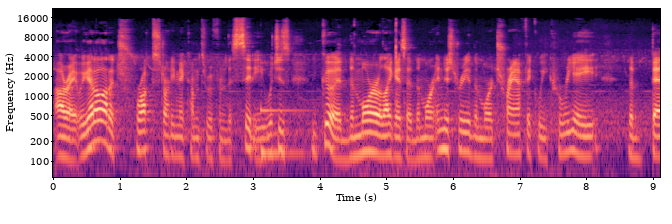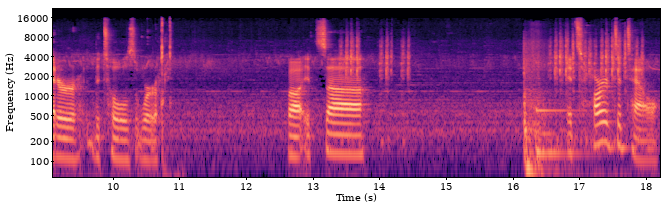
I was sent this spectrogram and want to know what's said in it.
Alright, we got a lot of trucks starting to come through from the city, which is good. The more, like I said, the more industry, the more traffic we create, the better the tolls work. But it's, uh... It's hard to tell.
